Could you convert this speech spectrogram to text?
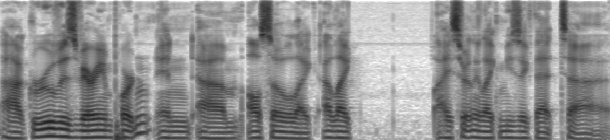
uh, groove is very important, and um, also like I like, I certainly like music that uh,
